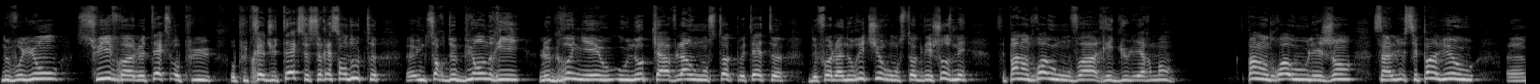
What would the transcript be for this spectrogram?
nous voulions suivre le texte au plus, près du texte, ce serait sans doute euh, une sorte de buanderie, le grenier ou, nos caves, là où on stocke peut-être euh, des fois de la nourriture, où on stocke des choses, mais c'est pas un endroit où on va régulièrement. C'est pas un endroit où les gens, c'est pas un lieu où euh,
